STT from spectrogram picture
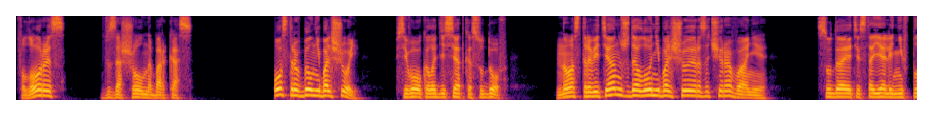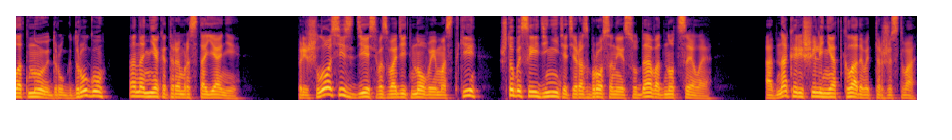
Флорес взошел на баркас. Остров был небольшой, всего около десятка судов, но островитян ждало небольшое разочарование – Суда эти стояли не вплотную друг к другу, а на некотором расстоянии. Пришлось и здесь возводить новые мостки, чтобы соединить эти разбросанные суда в одно целое. Однако решили не откладывать торжества.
